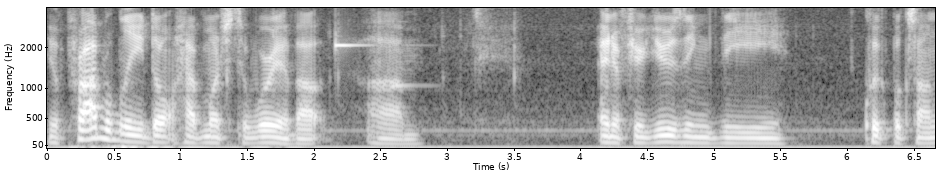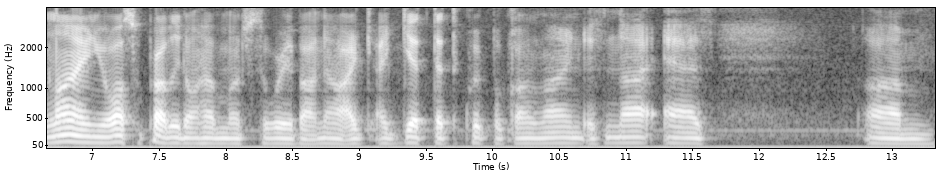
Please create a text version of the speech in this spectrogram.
you probably don't have much to worry about. Um, and if you're using the QuickBooks Online, you also probably don't have much to worry about. Now, I, I get that the QuickBooks Online is not as um,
